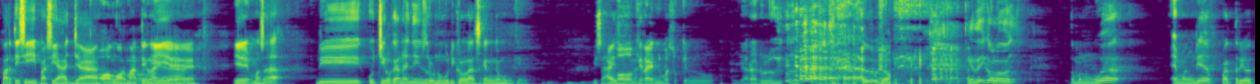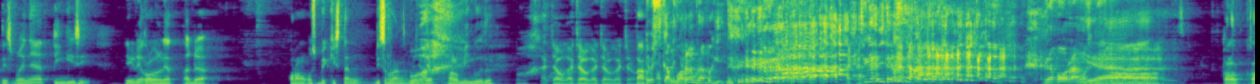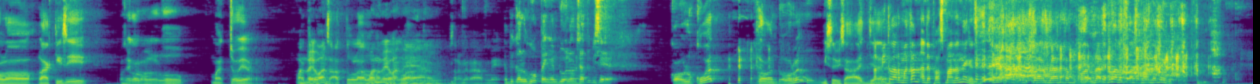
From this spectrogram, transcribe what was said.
partisipasi aja. Oh, ngormatin lah ya. Iya. Iya, masa dikucilkan anjing suruh nunggu di kelas kan nggak mungkin. Bisa aja. Oh, kirain dimasukin penjara dulu gitu. Lu dong. Ya, tapi kalau temen gue emang dia patriotismenya tinggi sih. Jadi dia kalau lihat ada orang Uzbekistan diserang dia tiap malam minggu tuh. Wah, kacau, kacau, kacau, kacau. Tar, Terus sekali nyerang berapa Gi? berapa orang maksudnya? Kalau kalau laki sih, maksudnya kalau lu maco ya One by one. satu lah, One by one, ya. Masa rame-rame. Tapi kalau gue pengen dua lawan satu bisa ya? Kalau lu kuat lawan dua orang bisa-bisa aja. Tapi kelar makan ada prasmanannya gak? eh, kelar berantem, kelar berantem ada prasmanannya gak?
